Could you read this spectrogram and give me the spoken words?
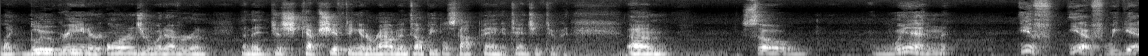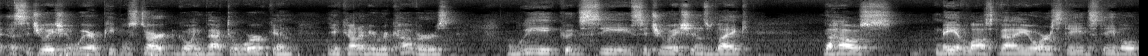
like blue, green, or orange or whatever, and and they just kept shifting it around until people stopped paying attention to it. Um, so when, if if we get a situation where people start going back to work and the economy recovers, we could see situations like the house may have lost value or stayed stable,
